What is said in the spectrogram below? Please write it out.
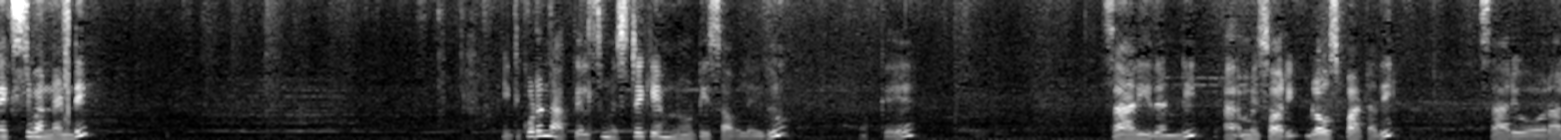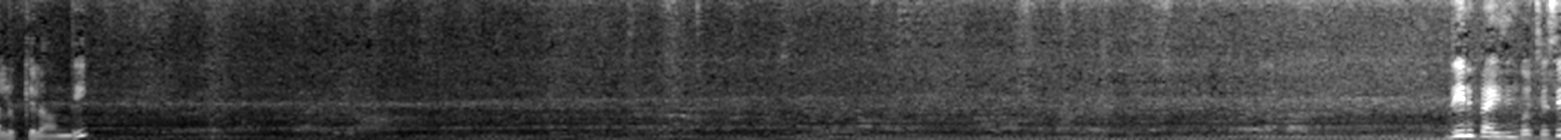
నెక్స్ట్ వన్ అండి. ఇది కూడా నాకు తెలిసి మిస్టేక్ ఏం నోటీస్ అవ్వలేదు. ఓకే. సారీ ఇదండి. సారీ బ్లౌజ్ పార్ట్ అది. సారీ ఓవరాల్ లుక్ ఇలా ఉంది. దీని ప్రైసింగ్ వచ్చేసి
